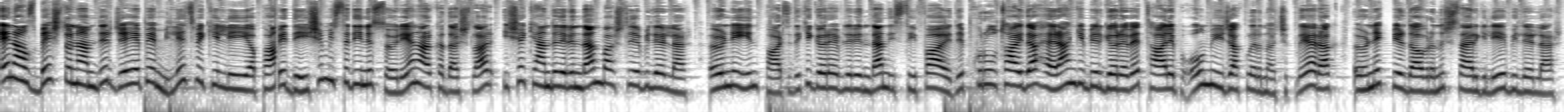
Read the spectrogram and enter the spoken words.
En az 5 dönemdir CHP milletvekilliği yapan ve değişim istediğini söyleyen arkadaşlar işe kendilerinden başlayabilirler. Örneğin partideki görevlerinden istifa edip kurultayda herhangi bir göreve talip olmayacaklarını açıklayarak örnek bir davranış sergileyebilirler.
